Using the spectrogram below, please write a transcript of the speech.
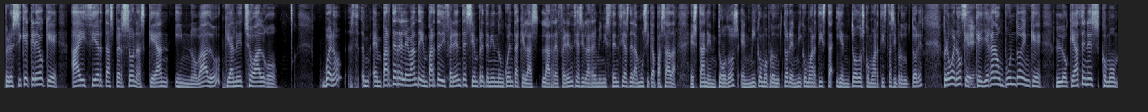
pero sí que creo que hay ciertas personas que han innovado, que han hecho algo... Bueno, en parte relevante y en parte diferente, siempre teniendo en cuenta que las, las, referencias y las reminiscencias de la música pasada están en todos, en mí como productor, en mí como artista y en todos como artistas y productores. Pero bueno, que, que llegan a un punto en que lo que hacen es como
